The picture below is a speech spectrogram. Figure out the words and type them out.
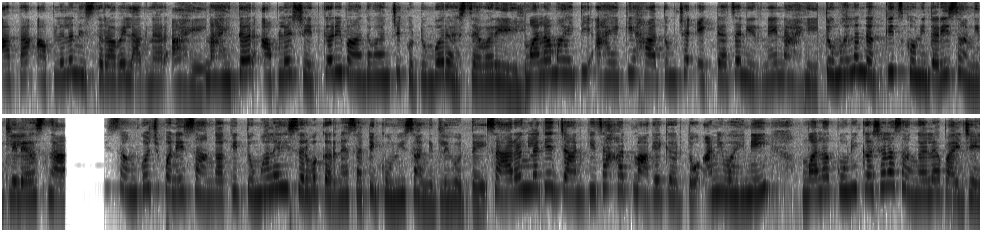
आता आपल्याला निस्तरावे लागणार आहे. नाहीतर आपल्या शेतकरी बांधवांचे कुटुंब रस्त्यावर येईल. मला माहिती आहे की हा तुमच्या एकट्याचा निर्णय नाही. तुम्हाला नक्कीच कोणीतरी सांगितलेले असणार. संकोचपणे सांगा की तुम्हाला हे सर्व करण्यासाठी कोणी सांगितले होते? सारंग लगेच जानकीचा हात मागे करतो आणि वहिनी मला कोणी कशाला सांगायला पाहिजे?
